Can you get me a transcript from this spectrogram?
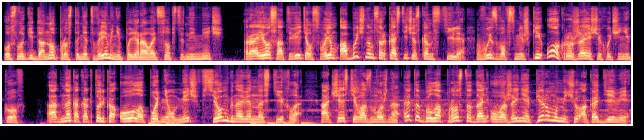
У слуги дано просто нет времени полировать собственный меч». Райос ответил в своем обычном саркастическом стиле, вызвав смешки у окружающих учеников. Однако, как только Ола поднял меч, все мгновенно стихло. Отчасти, возможно, это была просто дань уважения первому мечу Академии,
